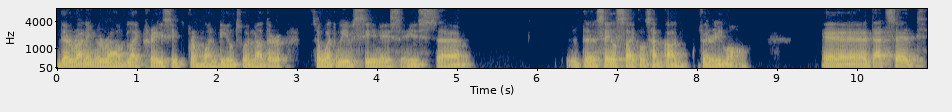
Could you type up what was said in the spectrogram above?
they're running around like crazy from one deal to another. So what we've seen is is uh, the sales cycles have got very long. Uh, that said,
